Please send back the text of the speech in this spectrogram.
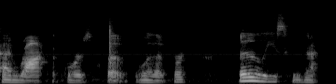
Panrahk, of course, but whatever. But at least we got,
